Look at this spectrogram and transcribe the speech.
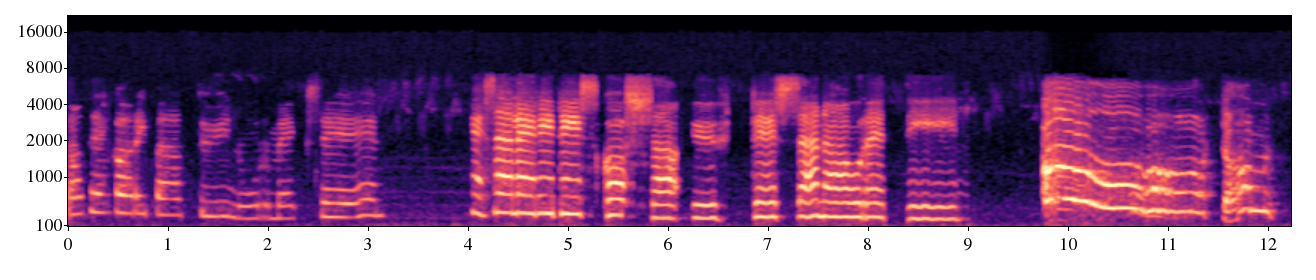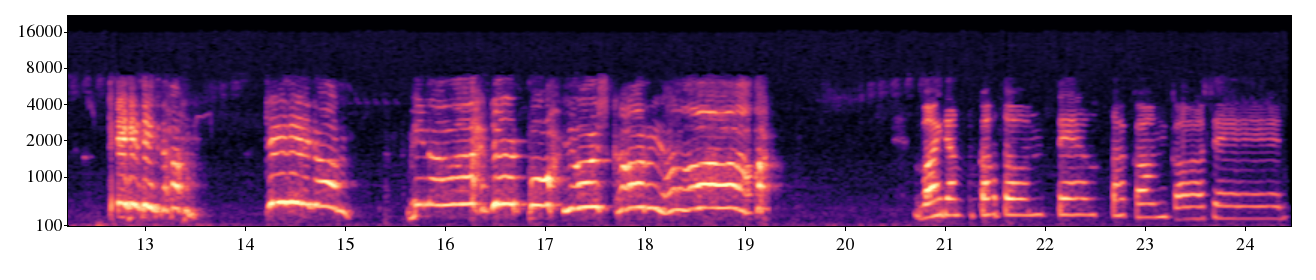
Sateenkaari päättyi nurmekseen. diskossa yhdessä naurettiin. Oh, dam, tididam, tididam, minä lähden Pohjois-Karjalaan. Vaihdan katon telttakankaaseen.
